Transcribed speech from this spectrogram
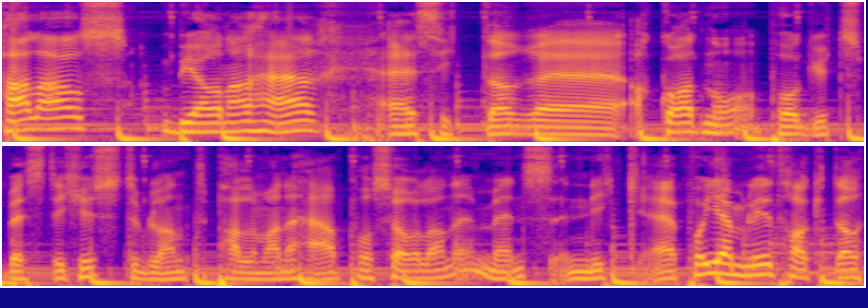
Hallaus, Bjørnar her. Jeg sitter eh, akkurat nå på Guds beste kyst blant palmene her på Sørlandet, mens Nick er på hjemlige trakter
